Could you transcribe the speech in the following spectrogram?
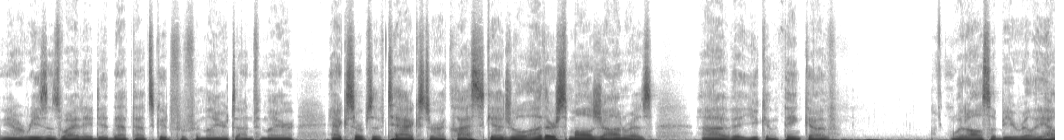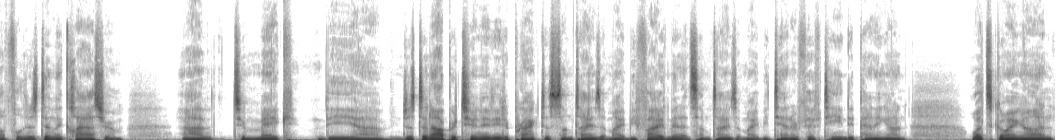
you know, reasons why they did that. That's good for familiar to unfamiliar. Excerpts of text or a class schedule, other small genres uh, that you can think of would also be really helpful just in the classroom uh, to make the uh, just an opportunity to practice. Sometimes it might be five minutes, sometimes it might be 10 or 15, depending on what's going on.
